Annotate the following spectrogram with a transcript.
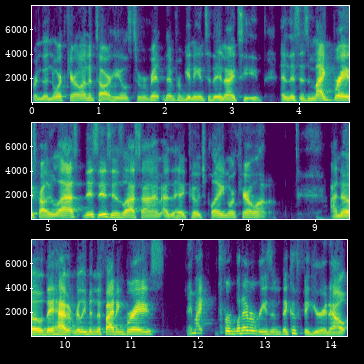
from the North Carolina Tar Heels to prevent them from getting into the NIT, and this is Mike Brey's probably last, this is his last time as a head coach playing North Carolina. I know they haven't really been the fighting Braves. They might, for whatever reason, they could figure it out.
